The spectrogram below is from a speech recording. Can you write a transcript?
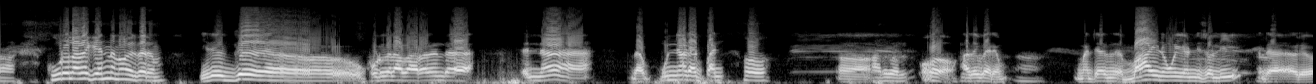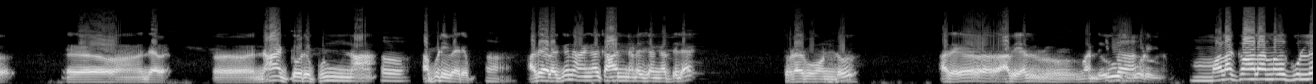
ஆ. கூடுதல் அதுக்கு என்ன நோய் வரும்? இதுக்கு கூடுதலா வர இந்த என்ன இந்த முன்னடைப்பன். ஓ. அதுகள் ஓ அது வரும். மற்ற இந்த பாய் நோய் சொல்லி இந்த ஒரு இந்த நாக்கு ஒரு புண்ணா? அப்படி வரும். அதுகளுக்கு நாங்கள் கால்நடை சங்கத்தில் தொடர்பு கொண்டு அது அவைகள் வந்து மழை காலங்களுக்குள்ள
